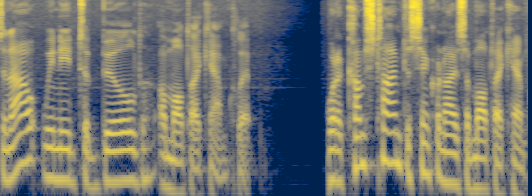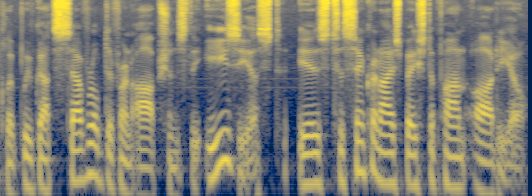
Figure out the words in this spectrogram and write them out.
So now we need to build a multicam clip. When it comes time to synchronize a multicam clip, we've got several different options. The easiest is to synchronize based upon audio.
